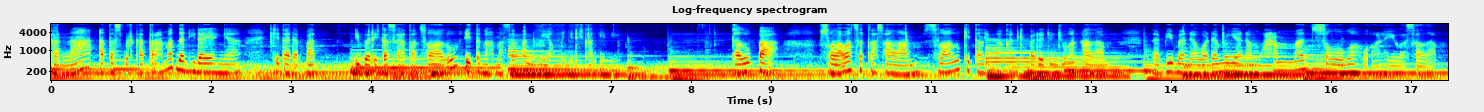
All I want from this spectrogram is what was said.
Karena atas berkat rahmat dan hidayahnya kita dapat diberi kesehatan selalu di tengah masa pandemi yang menyedihkan ini. Tak lupa, sholawat serta salam selalu kita limpahkan kepada junjungan alam Nabi Bana Wadamiyana Muhammad Sallallahu Alaihi Wasallam.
